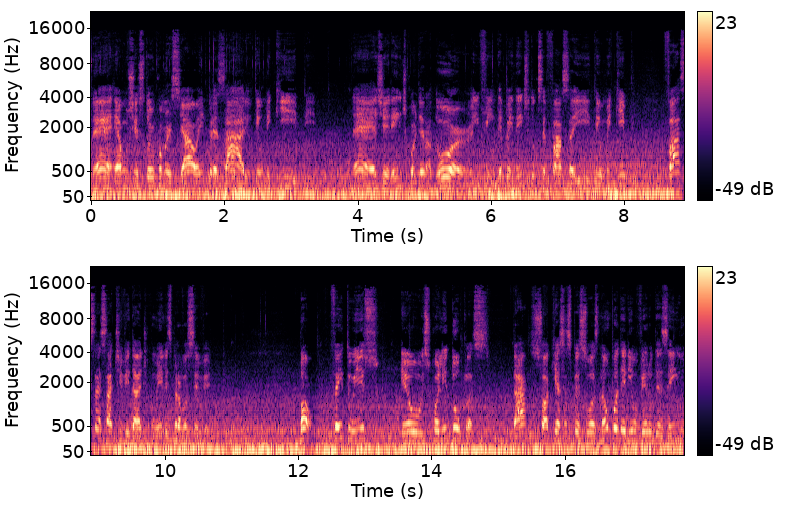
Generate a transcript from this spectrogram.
né, é um gestor comercial, é empresário, tem uma equipe, né, é gerente, coordenador, enfim, independente do que você faça aí, tem uma equipe, faça essa atividade com eles para você ver. Bom, feito isso, eu escolhi duplas, tá? Só que essas pessoas não poderiam ver o desenho,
